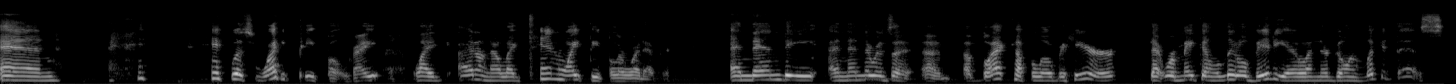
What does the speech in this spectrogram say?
and it was white people, right? Like I don't know, like ten white people or whatever. And then the and then there was a, a, a black couple over here that were making a little video, and they're going, "Look at this."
